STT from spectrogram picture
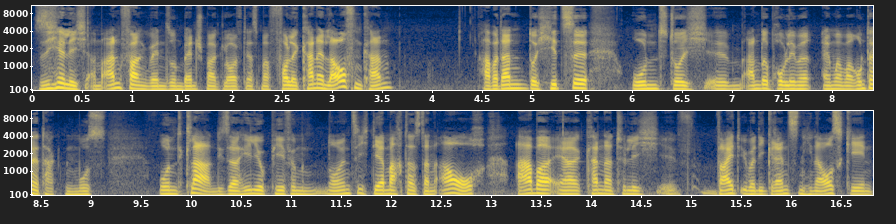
sicherlich am Anfang, wenn so ein Benchmark läuft, erstmal volle Kanne laufen kann, aber dann durch Hitze und durch äh, andere Probleme irgendwann mal runtertakten muss. Und klar, dieser Helio P95, der macht das dann auch, aber er kann natürlich äh, weit über die Grenzen hinausgehen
